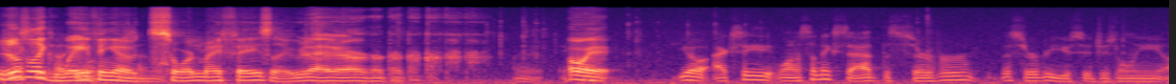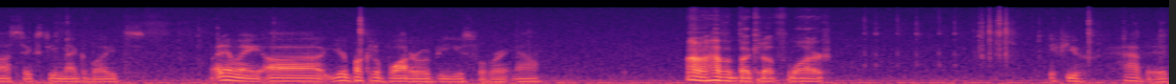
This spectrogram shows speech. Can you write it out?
You're just like waving a sword in my face. Like, oh wait. Yo, actually, want to something sad? The server, the server usage is only uh, 60 megabytes. But anyway, uh, your bucket of water would be useful right now I don't have a bucket of water. if you have it.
